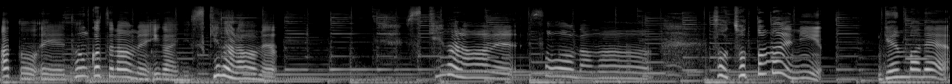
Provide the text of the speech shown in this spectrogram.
あと、えー、豚骨ラーメン以外に好きなラーメン。好きなラーメンそうだな。そうちょっと前に現場であ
